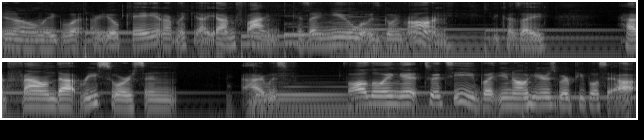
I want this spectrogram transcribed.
You know, like, what, are you okay? And I'm like, yeah, yeah, I'm fine. Because I knew what was going on because I had found that resource and I was following it to a T. But, you know, here's where people say, ah,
